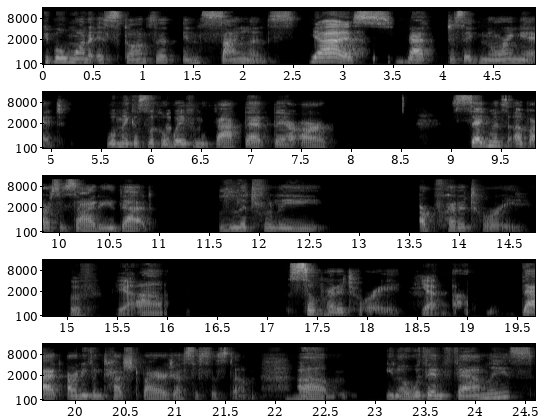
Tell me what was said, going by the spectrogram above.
People want to ensconce it in silence. Yes. That just ignoring it will make us look away from the fact that there are segments of our society that literally are predatory. Oof, yeah. Um, so mm. predatory. Yeah. Um, that aren't even touched by our justice system. Mm-hmm. Um, you know, within families,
